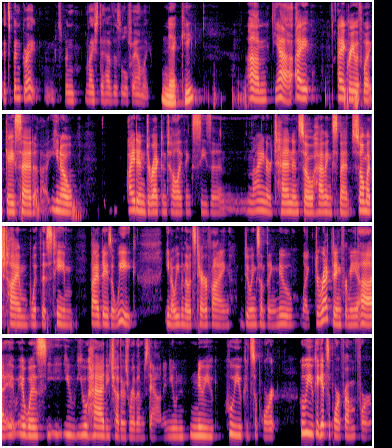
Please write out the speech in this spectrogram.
it's been great. It's been nice to have this little family. Nikki. Um, yeah, I I agree with what Gay said. Uh, You know, I didn't direct until I think season nine or ten, and so having spent so much time with this team five days a week, you know, even though it's terrifying doing something new like directing for me, uh, it, it was you you had each other's rhythms down, and you knew you who you could support who you could get support from for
